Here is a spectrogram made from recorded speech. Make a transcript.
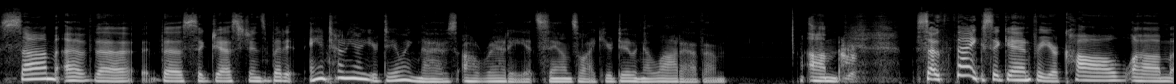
some of the the suggestions, but it, Antonio, you're doing those already. It sounds like you're doing a lot of them. Um, So thanks again for your call. Um,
